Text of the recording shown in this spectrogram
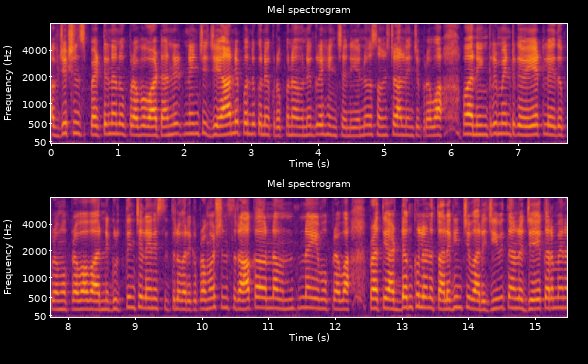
అబ్జెక్షన్స్ పెట్టినను ప్రభా వాటన్నిటి నుంచి జయాన్ని పొందుకునే కృపను అనుగ్రహించండి. ఎన్నో సంవత్సరాల నుంచి ప్రభా వారిని ఇంక్రిమెంట్గా వేయట్లేదు ప్రభు ప్రభా వారిని గుర్తించలేని స్థితిలో వారికి ప్రమోషన్స్ రాకుండా ఉంటున్నాయేమో ప్రభా. ప్రతి అడ్డంకులను తొలగించి వారి జీవితంలో జయకరమైన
